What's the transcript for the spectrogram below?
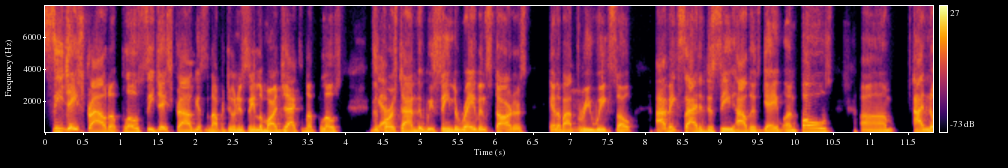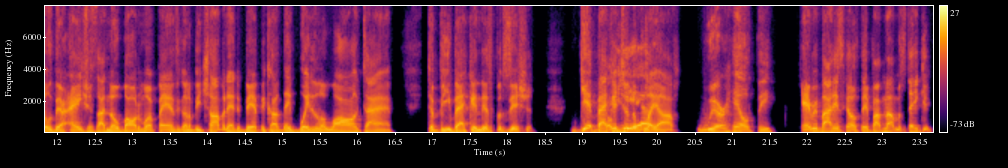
CJ Stroud up close. CJ Stroud gets an opportunity to see Lamar Jackson up close. It's the Yeah. first time that we've seen the Ravens starters in about Mhm. three weeks. So I'm excited to see how this game unfolds. Um, I know they're anxious. I know Baltimore fans are going to be chomping at the bit because they've waited a long time to be back in this position. Get back Oh, into the playoffs. We're healthy. Everybody's healthy. If I'm not mistaken,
